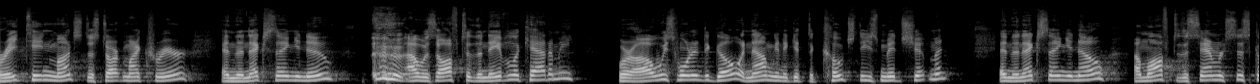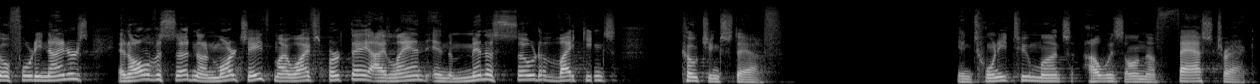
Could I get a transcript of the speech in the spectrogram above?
for 18 months to start my career. And the next thing you knew, I was off to the Naval Academy where I always wanted to go. And now I'm going to get to coach these midshipmen. And the next thing you know, I'm off to the San Francisco 49ers. And all of a sudden, on March 8th, my wife's birthday, I land in the Minnesota Vikings coaching staff. In 22 months, I was on the fast track.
